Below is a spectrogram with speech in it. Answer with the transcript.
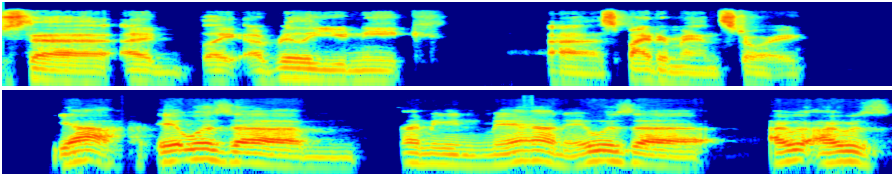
just a, a like a really unique uh, Spider-Man story. Yeah, it was. Um, I mean, man, it was. Uh, I, I was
